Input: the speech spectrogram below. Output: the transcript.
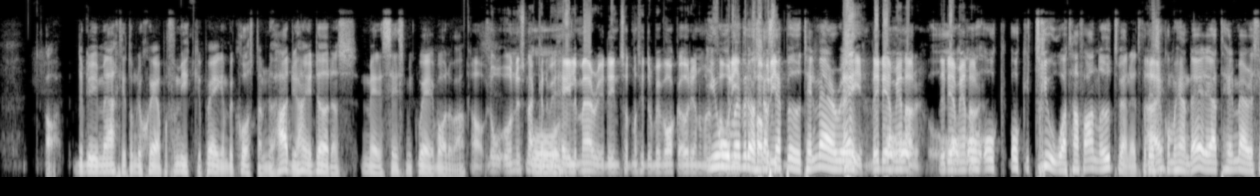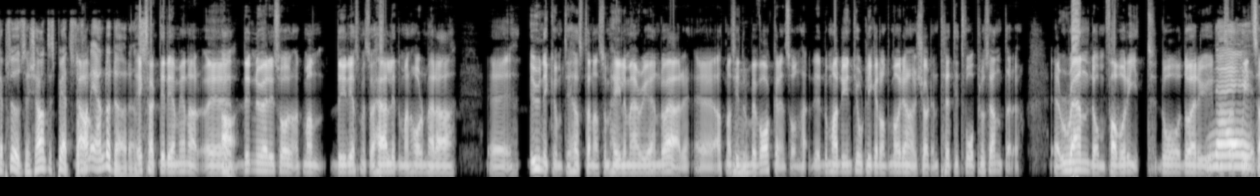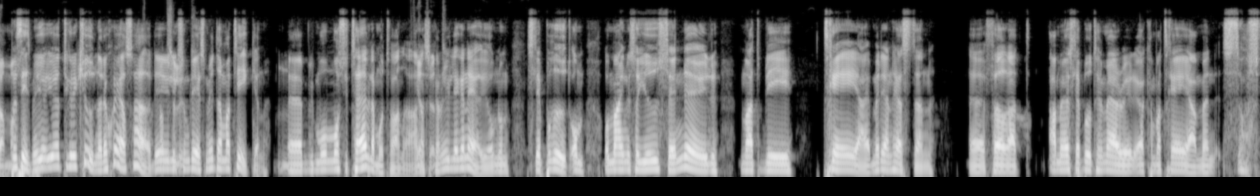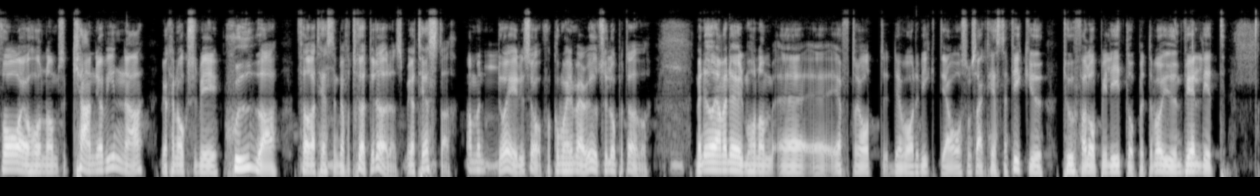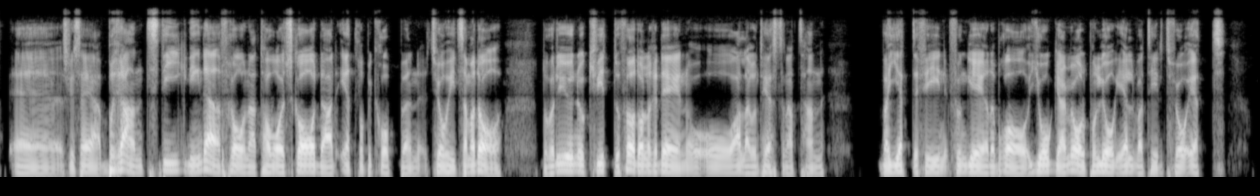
det blir ju märkligt om det sker på för mycket på egen bekostnad. Men nu hade ju han ju dödens med Seismic Wave var det va? Ja, och, och nu snackade Och- vi Hail Mary. Det är inte så att man sitter och bevakar Örjan om en Jo favorit. men vadå, ska favorit... släppa ut Hail Mary? Nej, det är det jag menar. Det är det jag och, menar. Och, och, och tro att han får andra utvändigt. För det Nej. som kommer hända är det att Hail Mary släpps ut, sen kör han till spets. Då Ja. får han ändå dödens. Exakt, det är det jag menar. Eh, Ja. det, nu är det ju så att man... Det är det som är så härligt när man har de här eh, unikum till hästarna som Hail Mary ändå är. Eh, att man sitter Mm. och bevakar en sån. här. De hade ju inte gjort likadant om Örjan hade kört en 32-procentare. Eh, random favorit. Då, då är det ju nästan Nej, skitsamma. precis. Men jag, jag tycker det är kul när det sker så här. Det är ju Absolut. liksom det som är dramatiken. Mm. Eh, vi må, måste ju tävla mot varandra. Annars rätt. kan de ju lägga ner ju. Om de släpper ut... Om, om Magnus och Djuse är nöjd med att bli trea med den hästen eh, för att Ja, men jag släpper ut Hail Mary, jag kan vara trea men svarar jag honom så kan jag vinna. Jag kan också bli sjua för att hästen blir för trött i dödens. Men jag testar. Ja men Mm. då är det ju så. För kommer Hail Mary ut så är loppet över. Mm. Men Örjan var nöjd med honom eh, eh, efteråt. Det var det viktiga och som sagt hästen fick ju tuffa lopp i Elitloppet. Det var ju en väldigt eh, ska vi säga brant stigning där från att ha varit skadad, ett lopp i kroppen, två hit samma dag. Då var det ju nog kvitto för Daniel Redén och, och alla runt hästen att han var jättefin, fungerade bra, joggade i mål på en låg 11-tid 2-1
